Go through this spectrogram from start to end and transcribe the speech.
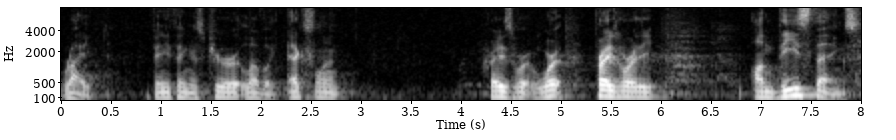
right. If anything is pure, lovely, excellent, praiseworthy. On these things,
